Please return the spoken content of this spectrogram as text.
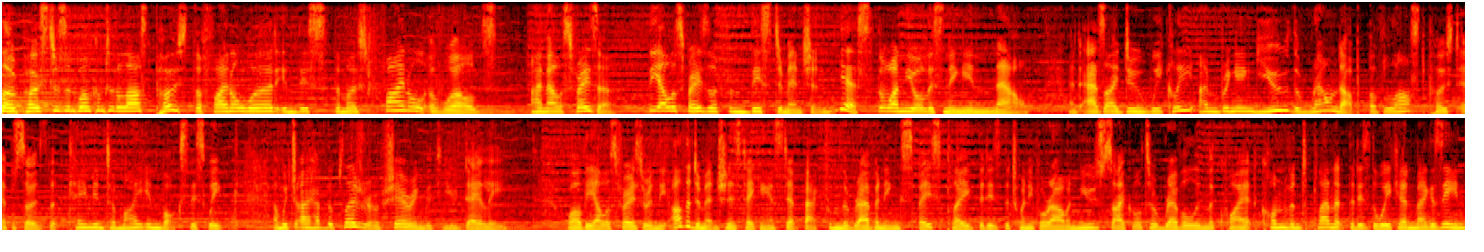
Hello, posters, and welcome to the last post, the final word in this, the most final of worlds. I'm Alice Fraser, the Alice Fraser from this dimension. Yes, the one you're listening in now. And as I do weekly, I'm bringing you the roundup of last post episodes that came into my inbox this week and which I have the pleasure of sharing with you daily. While the Alice Fraser in the other dimension is taking a step back from the ravening space plague that is the 24 hour news cycle to revel in the quiet convent planet that is the weekend magazine,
